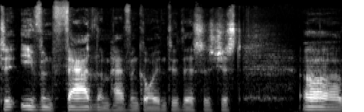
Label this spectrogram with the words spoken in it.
to even fathom having going through this is just uh,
